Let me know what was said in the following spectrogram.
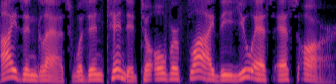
Isinglass was intended to overfly the USSR.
